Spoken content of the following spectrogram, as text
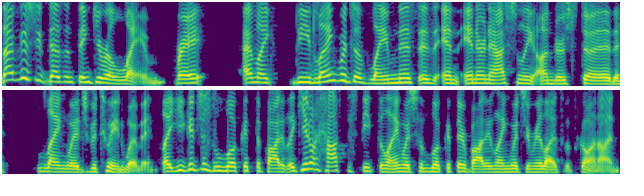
Not because she doesn't think you're a lame, right? I'm like, the language of lameness is an internationally understood language between women. Like, you could just look at the body. Like, you don't have to speak the language to look at their body language and realize what's going on.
